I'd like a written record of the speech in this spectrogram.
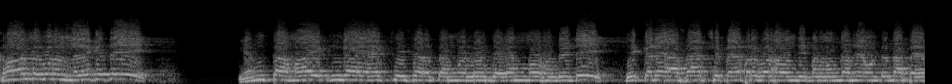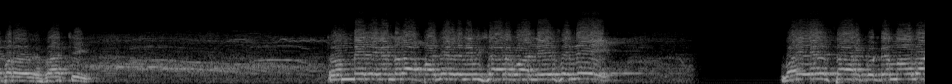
కాళ్ళు కూడా నరికితే ఎంత అమాయకంగా యాక్ట్ చేశారు తమ్ముళ్ళు జగన్మోహన్ రెడ్డి? ఇక్కడే అసాక్షి పేపర్ కూడా ఉంది. మనమందరినే ఉంటుంది ఆ పేపర్ సాక్షి తొమ్మిది గంటల పదిహేడు నిమిషాలకు వాళ్ళు వేసింది వైఎస్ఆర్ కుటుంబంలో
